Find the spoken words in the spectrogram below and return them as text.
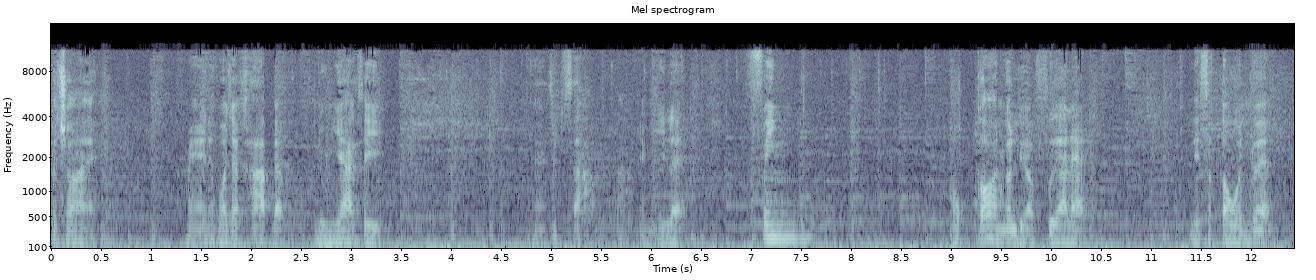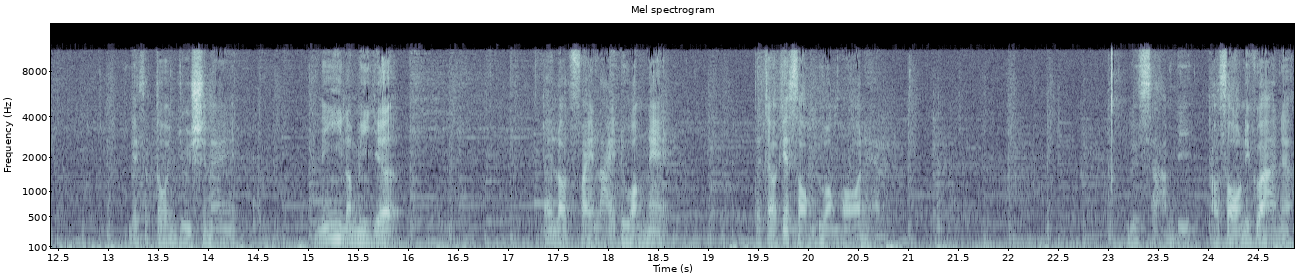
เข้าใจแหมนึกว่าจะคราฟแบบยุ่งยากสิสิบสามอะอย่างนี้เลย ฟิงหกก้อนก็เหลือเฟือแล้วเลสโตนด้วยเลสโตนอยู่ที่ไหน นี่เรามีเยอะ ได้หลอดไฟหลายดวงแน่ แต่จะเอาแค่สองดวงพอนะครับ หรือสามดี เอาสองดีกว่านะ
